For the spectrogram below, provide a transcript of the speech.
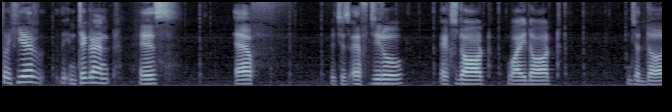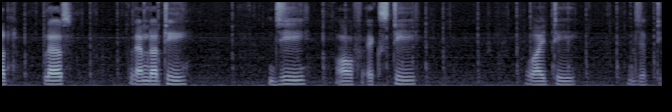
so here the integrand is f which is f 0 x dot y dot z dot plus lambda t g of x t y t z t.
